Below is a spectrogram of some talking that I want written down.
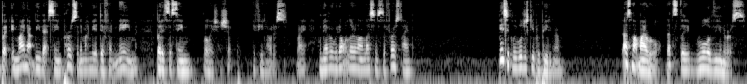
But it might not be that same person, it might be a different name, but it's the same relationship, if you notice, right? Whenever we don't learn on lessons the first time, basically we'll just keep repeating them. That's not my rule. That's the rule of the universe.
